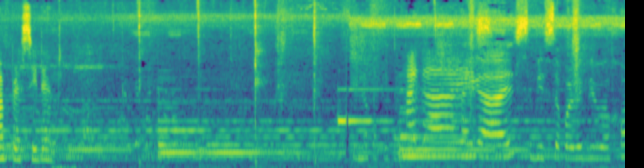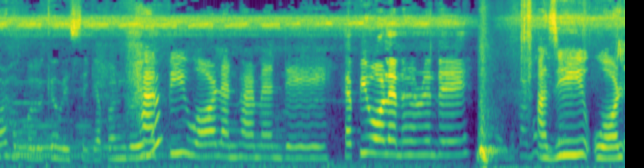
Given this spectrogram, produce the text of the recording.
আমাৰ প্ৰেচিডেণ্ট হাই গাইজ বিশ্ব পৰিৱেশ দিৱসৰ সকলোকে শুভেচ্ছা জ্ঞাপন কৰিলোঁ। Happy world environment day happy world environment day আজি ৱৰ্ল্ড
